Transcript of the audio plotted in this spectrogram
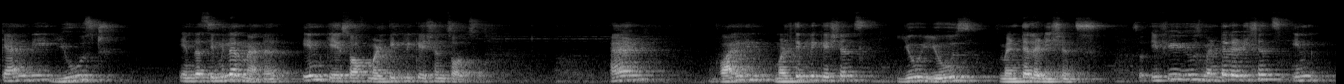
can be used in the similar manner in case of multiplications also. And while in multiplications you use mental additions. So if you use mental additions in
